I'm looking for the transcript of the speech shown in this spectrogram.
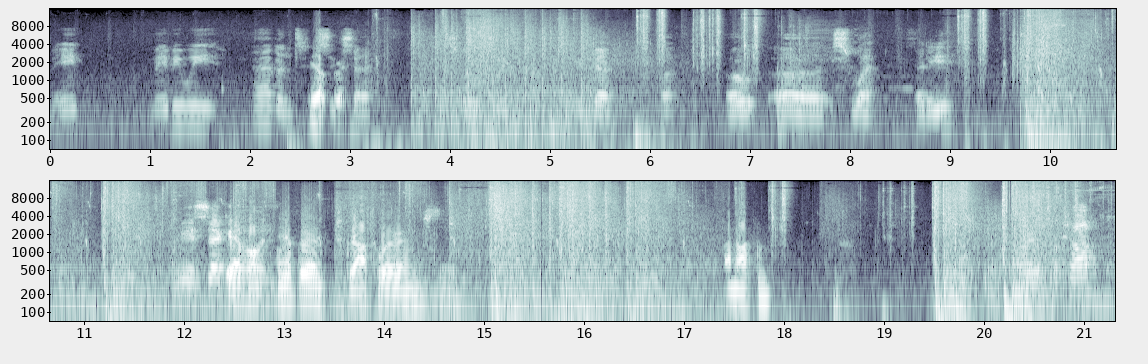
May, maybe we haven't Yep. successfully cleaned up. Uh, oh, uh, sweaty. Give me a second, Yeah, but Owen. they have a grappler and just. I knocked him. Alright, up top.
